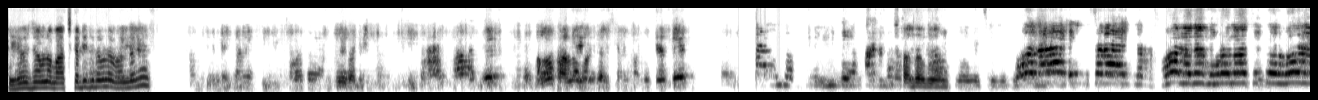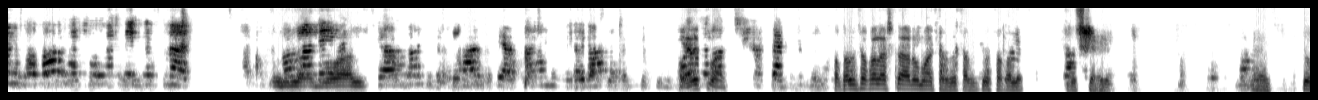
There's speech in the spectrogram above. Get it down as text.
এখানে যে আমরা মাছ কাটিয়েছিলাম না ভান্ডারে ভালো ভালো মাছ আছে। সাদা বল। অনেক মাছ। সকাল সকাল আসলে আরও মাছ হবে কালকে সকালে বেশি হবে। তো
